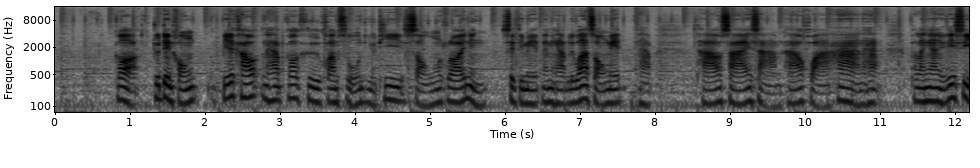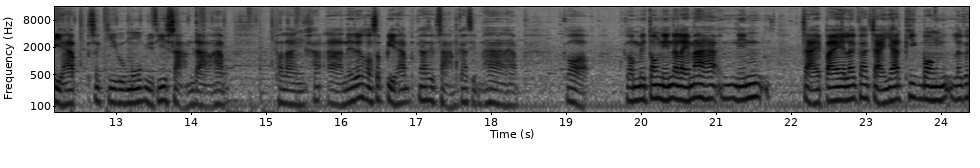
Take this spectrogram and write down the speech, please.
2024 ก็จุดเด่นของปีเตอร์คานะครับก็คือความสูงอยู่ที่ 201เซนติเมตรนั่นเองครับหรือว่า 2 เมตรนะครับเท้าซ้าย 3 เท้าขวา 5 นะฮะ พลังงานอยู่ที่ 4 ครับ สกิลมูฟอยู่ที่ 3 ดาวครับ พลังในเรื่องของสปีดครับ 93 95 นะครับ ก็ ก็ไม่ต้องเน้นอะไรมากฮะ เน้น จ่ายไปแล้วก็จ่ายยัดพิกบอลแล้วก็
